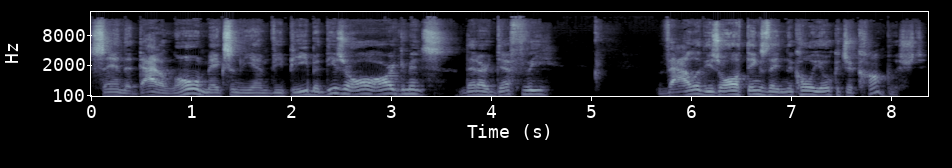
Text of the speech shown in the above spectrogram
saying that that alone makes him the MVP. But these are all arguments that are definitely valid. These are all things that Nikola Jokic accomplished,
